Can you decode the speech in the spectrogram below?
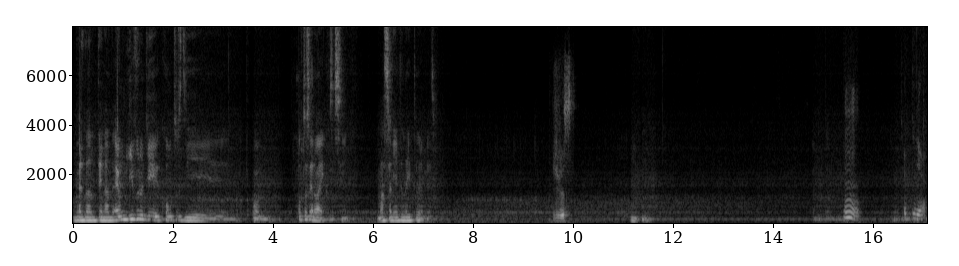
Mas não, não tem nada. É um livro de contos de. Tipo, contos heróicos, assim. Uma salinha de leitura mesmo. Justo. Hum. Peculiar.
